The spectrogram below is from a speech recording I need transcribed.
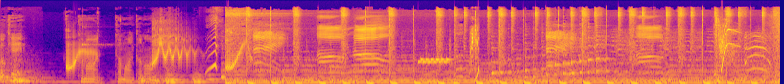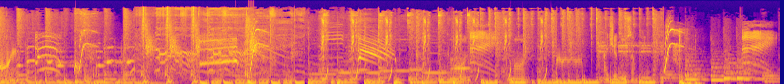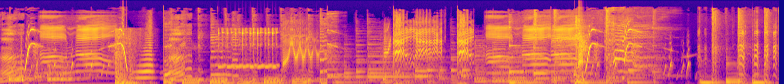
Okay. Come on, come on, come on. I should do something. Hey. Huh? Oh!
